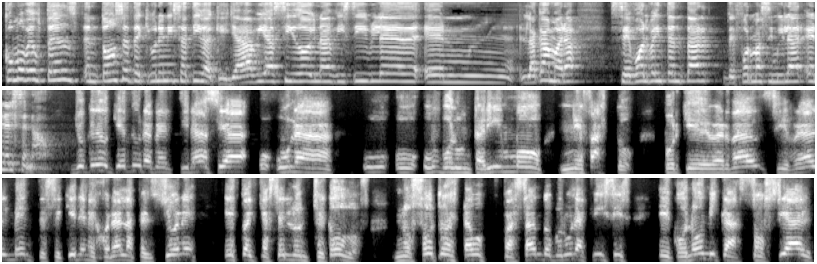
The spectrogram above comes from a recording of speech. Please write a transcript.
¿Cómo ve usted entonces de que una iniciativa que ya había sido inadmisible en la Cámara se vuelve a intentar de forma similar en el Senado? Yo creo que es de una pertinacia, una, un voluntarismo nefasto, porque de verdad, si realmente se quiere mejorar las pensiones, esto hay que hacerlo entre todos. Nosotros estamos pasando por una crisis económica, social,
